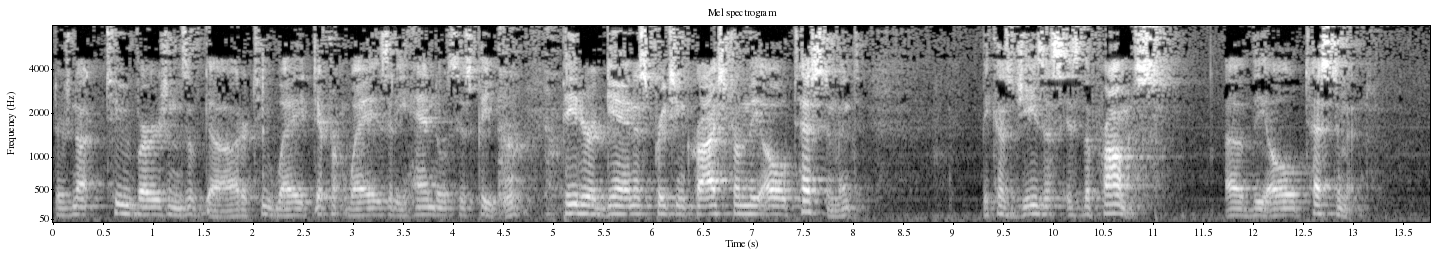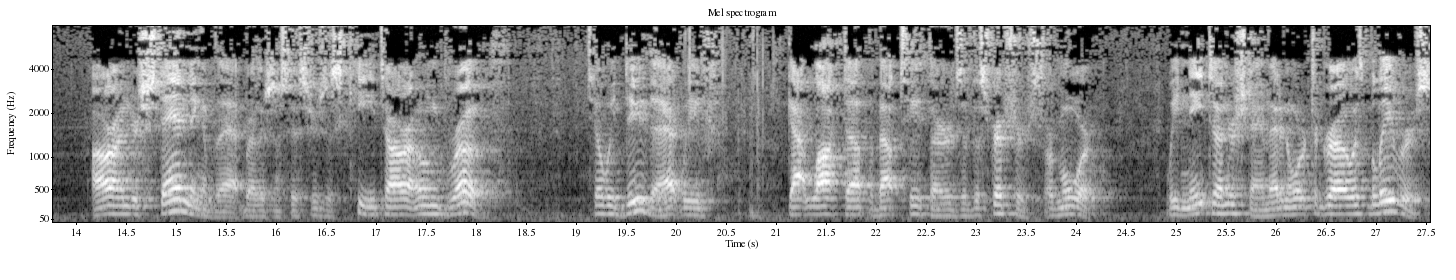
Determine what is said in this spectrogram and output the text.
There's not two versions of God or two way, different ways that he handles his people. Peter again is preaching Christ from the Old Testament because Jesus is the promise of the Old Testament. Our understanding of that, brothers and sisters, is key to our own growth. Until we do that, we've got locked up about two thirds of the scriptures or more. We need to understand that in order to grow as believers.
